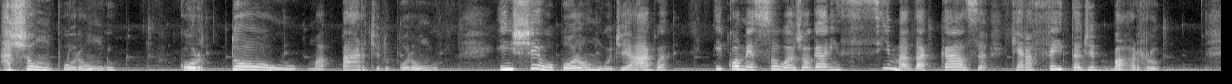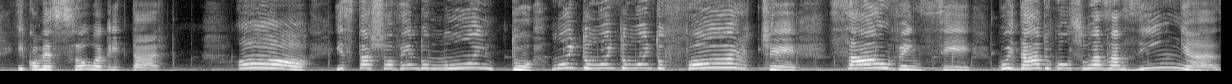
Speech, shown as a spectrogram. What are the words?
Achou um porongo, cortou uma parte do porongo, encheu o porongo de água e começou a jogar em cima da casa que era feita de barro. E começou a gritar: Oh, está chovendo muito, muito, muito, muito forte! Salvem-se! Cuidado com suas asinhas!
